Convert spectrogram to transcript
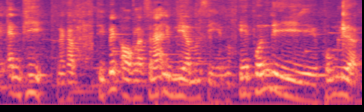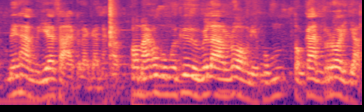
S&P นะครับที่เป็นออกลักษณะริมเรียมมันสีเห็นเหตุผลที่ผมเลือกในทางวิทยาศาสตร์กันแล้วกันนะครับความหมายของผมก็คือเวลาร้องเนี่ยผมต้องการร้อยหยับ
